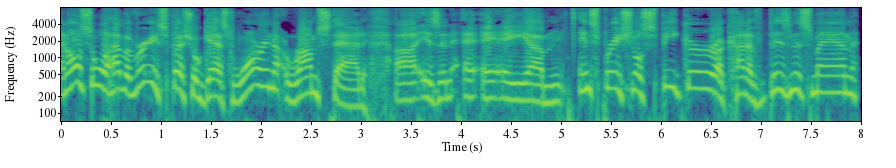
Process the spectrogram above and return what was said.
and also we'll have a very special guest. Warren Romstad uh, is an a, a, um, inspirational speaker, a kind of businessman,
